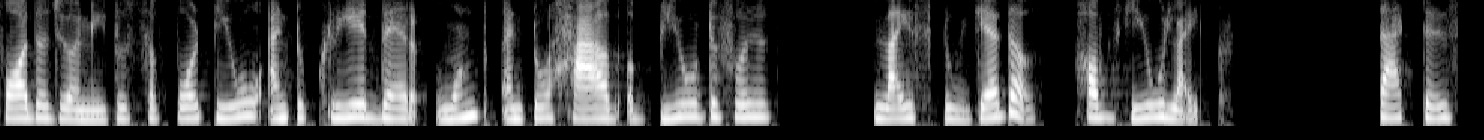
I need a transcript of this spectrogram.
for the journey to support you and to create their own and to have a beautiful life together how you like that is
